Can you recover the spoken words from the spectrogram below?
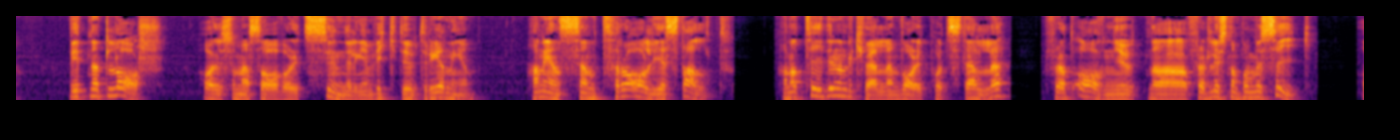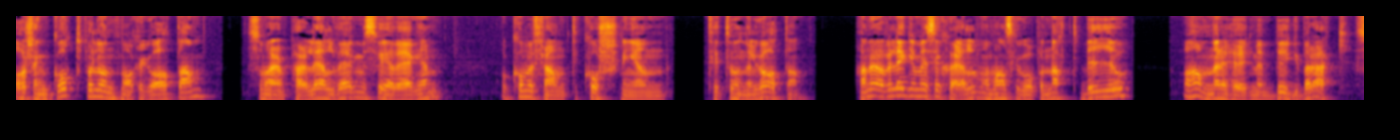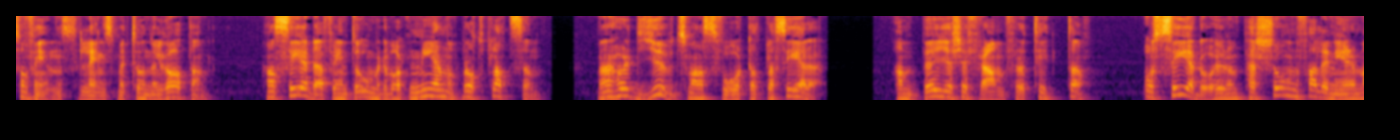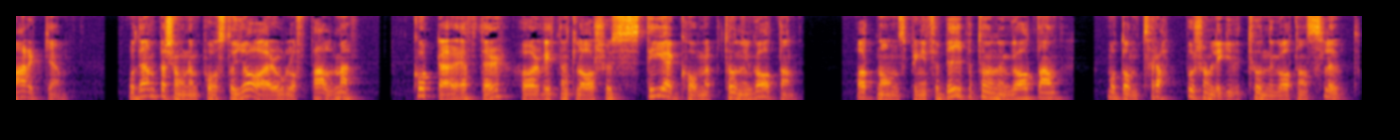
Vittnet Lars har ju som jag sa varit synnerligen viktig i utredningen. Han är en central gestalt. Han har tidigare under kvällen varit på ett ställe för att avnjuta, för att lyssna på musik och har sedan gått på Luntmakargatan som är en parallellväg med Sveavägen och kommer fram till korsningen till Tunnelgatan. Han överlägger med sig själv om han ska gå på nattbio och hamnar i höjd med en byggbarack som finns längs med Tunnelgatan. Han ser därför inte omedelbart ner mot brottsplatsen men han hör ett ljud som han har svårt att placera. Han böjer sig fram för att titta och ser då hur en person faller ner i marken. Och den personen påstår jag är Olof Palme. Kort därefter hör vittnet Lars hur steg kommer på Tunnelgatan och att någon springer förbi på Tunnelgatan mot de trappor som ligger vid Tunnelgatans slut.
